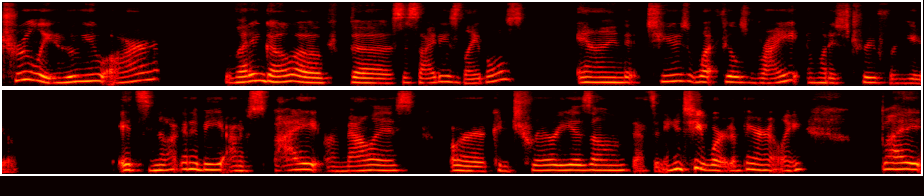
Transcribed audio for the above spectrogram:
truly who you are, letting go of the society's labels and choose what feels right and what is true for you. It's not going to be out of spite or malice or contrariism. That's an anti word, apparently, but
